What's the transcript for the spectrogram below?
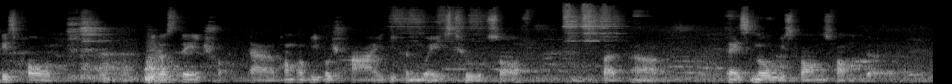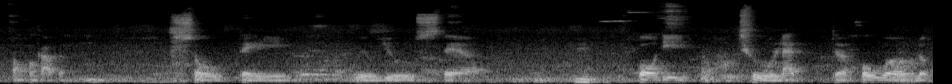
this problem. Because they tr- uh, Hong Kong people try different ways to solve but uh, there's no response from the Hong Kong government. So they will use their body to let the whole world look,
